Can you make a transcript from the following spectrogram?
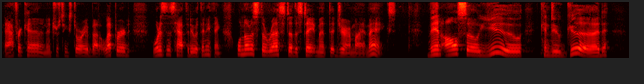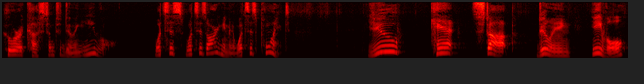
an African, an interesting story about a leopard. What does this have to do with anything? Well, notice the rest of the statement that Jeremiah makes. Then also you can do good who are accustomed to doing evil. What's his, what's his argument? What's his point? You can't stop doing evil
